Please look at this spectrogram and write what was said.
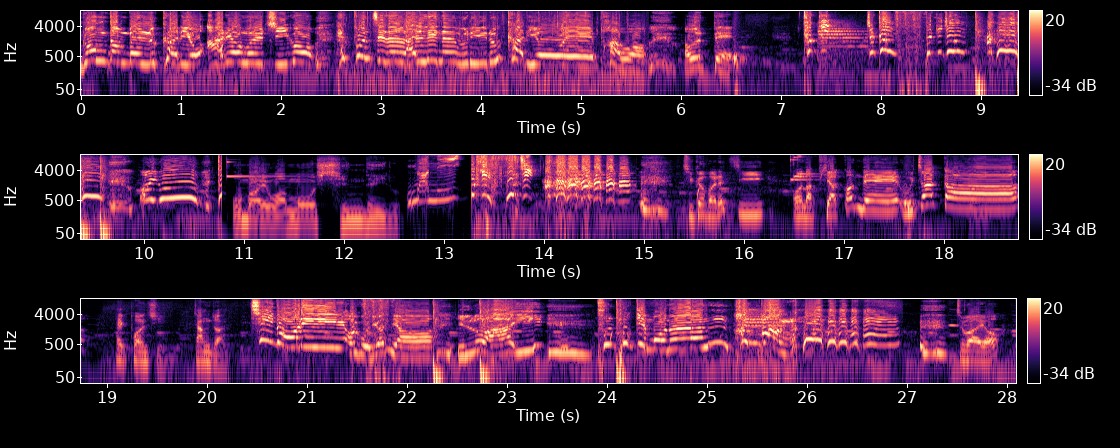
인공 덤벨 루카리오 아령을 쥐고 핵펀치를 날리는 우리 루카리오의 파워 어때? 토끼! 잠깐! 토끼 좀! 아이고! 오마이와 모 신데이루 토끼! 펀치! 죽어버렸지 어나 피할 건데 우자까 핵펀치 장전 치돌이 어이구 어디 갔냐 일로와 이 풀포켓몬은 한방 좋아요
